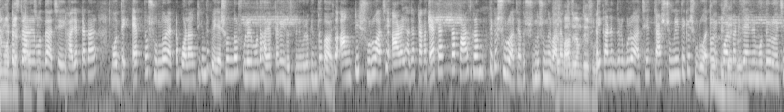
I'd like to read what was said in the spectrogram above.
এর মধ্যে একটা স্টারের। মধ্যে আছে। হাজার টাকার মধ্যে এত সুন্দর একটা পলা আংটি কিন্তু পেয়ে যায় সুন্দর ফুলের মধ্যে হাজার টাকা এই রসপিনগুলো কিন্তু পাওয়া যায়। তো আংটির শুরু আছে আড়াই হাজার টাকা এক একটা পাঁচ গ্রাম থেকে শুরু আছে এত সুন্দর সুন্দর বালা পাঁচ গ্রাম থেকে শুরু। এই কানের দুলগুলো আছে চারশো মিলি থেকে শুরু আছে। কলকা। ডিজাইনের মধ্যে রয়েছে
